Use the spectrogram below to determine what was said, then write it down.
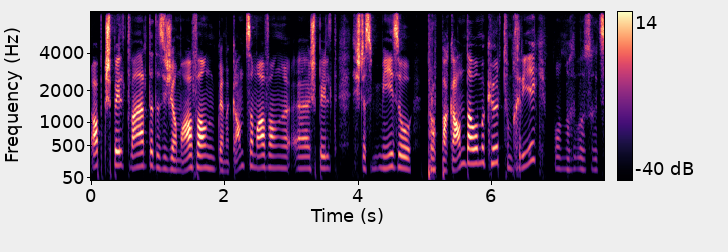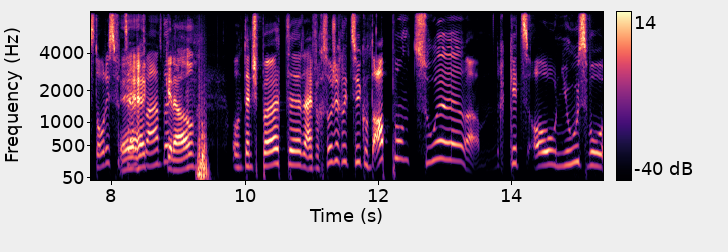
abgespielt werden. Das ist ja am Anfang, wenn man ganz am Anfang äh, spielt, ist das mehr so Propaganda, die man hört vom Krieg, wo, wo so Stories erzählt Ja, werden. Genau. Und dann später einfach so ein bisschen Zeug. Und ab und zu ähm, gibt es auch News, die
